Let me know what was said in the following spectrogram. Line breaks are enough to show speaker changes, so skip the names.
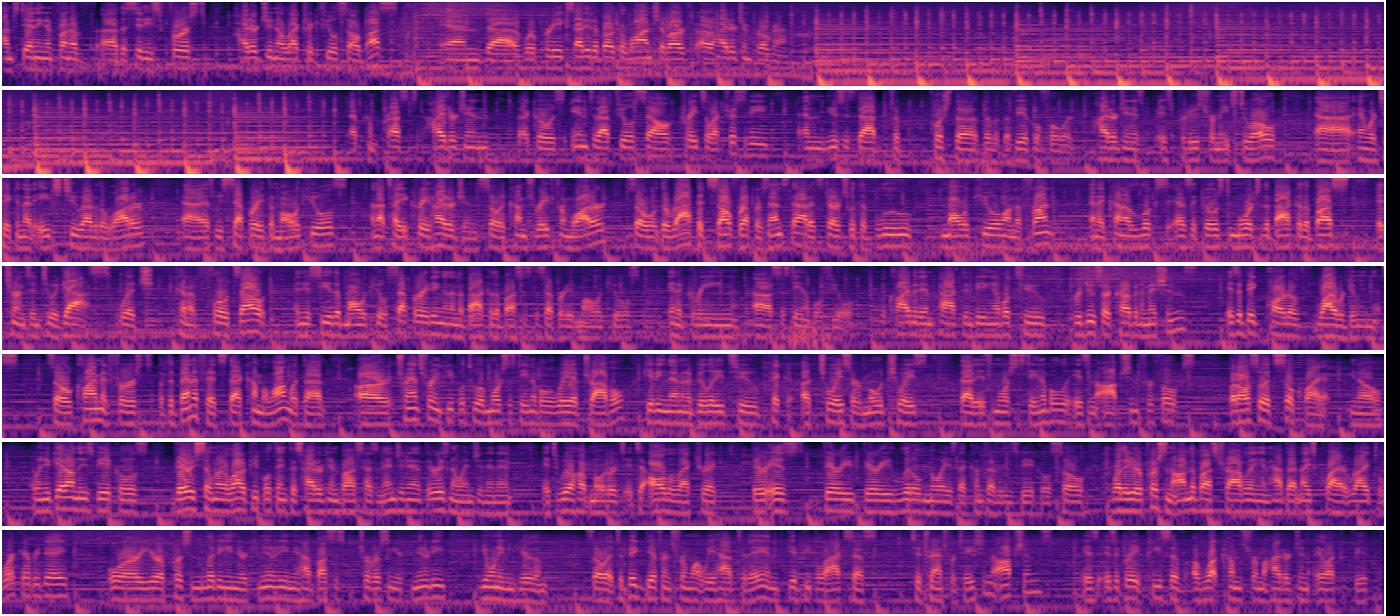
I'm standing in front of uh, the city's first hydrogen electric fuel cell bus, and uh, we're pretty excited about the launch of our, our hydrogen program. Have compressed hydrogen that goes into that fuel cell, creates electricity, and uses that to push the, the, the vehicle forward. Hydrogen is, is produced from H2O, uh, and we're taking that H2 out of the water uh, as we separate the molecules, and that's how you create hydrogen. So it comes right from water. So the wrap itself represents that. It starts with a blue molecule on the front, and it kind of looks as it goes to more to the back of the bus it turns into a gas which kind of floats out and you see the molecules separating and then the back of the bus is the separated molecules in a green uh, sustainable fuel. The climate impact and being able to reduce our carbon emissions is a big part of why we're doing this. So climate first, but the benefits that come along with that are transferring people to a more sustainable way of travel, giving them an ability to pick a choice or mode choice that is more sustainable is an option for folks but also it's so quiet. You know, And when you get on these vehicles, very similar. A lot of people think this hydrogen bus has an engine in it. There is no engine in it. It's wheel hub motor. It's, it's all electric. There is very, very little noise that comes out of these vehicles. So whether you're a person on the bus traveling and have that nice quiet ride to work every day, or you're a person living in your community and you have buses traversing your community, you won't even hear them. So it's a big difference from what we have today and give people access to transportation options is, is a great piece of, of what comes from a hydrogen electric vehicle.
